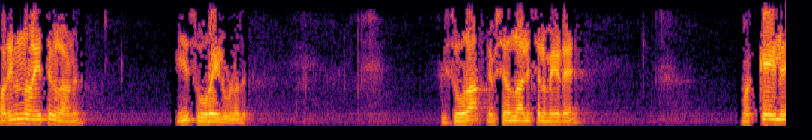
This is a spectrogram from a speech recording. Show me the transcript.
പതിനൊന്ന് ആയത്തുകളാണ് ഈ സൂറയിലുള്ളത്. ഈ സൂറ നബി അലൈഹി സ്വലമയുടെ മക്കയിലെ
